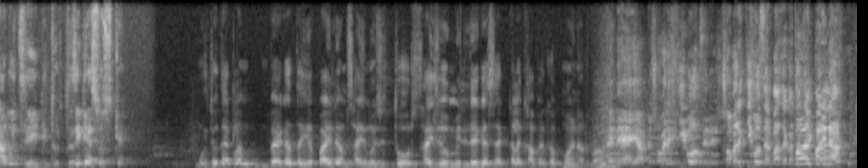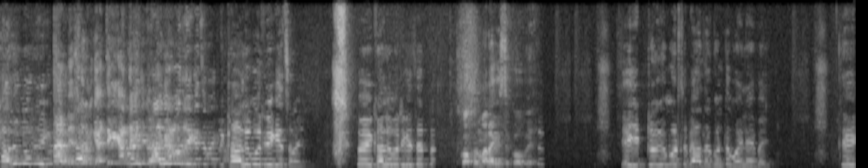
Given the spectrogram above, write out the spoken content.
না বুঝলে এইটি ধরতে যে গেছস কে? মুই তো দেখলাম ব্যাগাতে ইয়ে পাইলাম সাইজ মুজি তোর সাইজও মিললে গেছে এককালে খাপে খাপ ময়নার বাপ। আপনি সবাই কি বলছেন সবাই কি বলছেন? বাজে কথা আমি পারি না। খালু মরে আর বেসরকারি গাড়ি থেকে গান থেকে খালু মরে গেছে ভাই খালু মরে গেছে ভাই। ভাই খালু মরে গেছে। কখন মারা গেছে কবে? এই একটু আগে মরছে আধা ঘণ্টা ভইলে ভাই। এই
